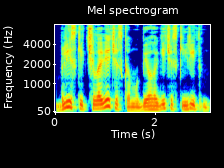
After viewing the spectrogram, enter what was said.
близкий к человеческому биологический ритм.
